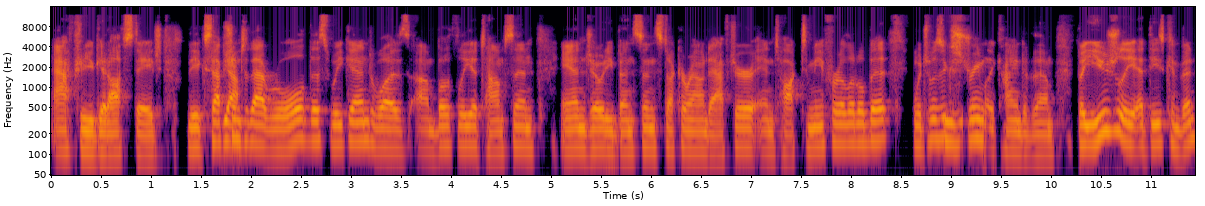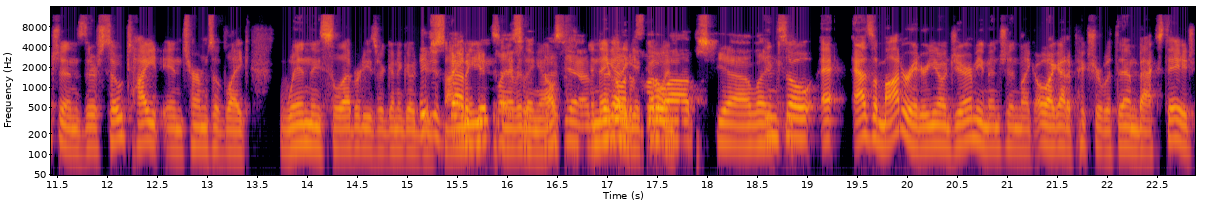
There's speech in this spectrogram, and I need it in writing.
after you get off stage. The exception yeah. to that rule this weekend was um, both lea thompson and jodi benson stuck around after and talked to me for a little bit which was mm-hmm. extremely kind of them. But usually at these conventions they're so tight in terms of like when these celebrities are going to go do signings and everything else. Yeah and they got to get going. Ops. Yeah, like and so as a moderator, you know, Jeremy mentioned like, oh, I got a picture with them backstage.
